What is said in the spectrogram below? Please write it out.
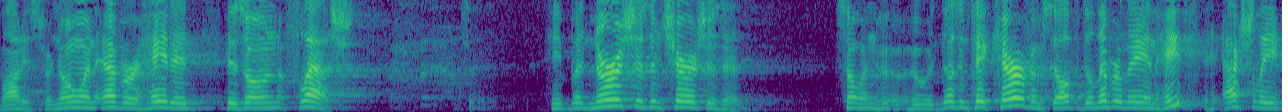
bodies. For no one ever hated his own flesh, he, but nourishes and cherishes it. Someone who, who doesn't take care of himself deliberately and hates, actually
